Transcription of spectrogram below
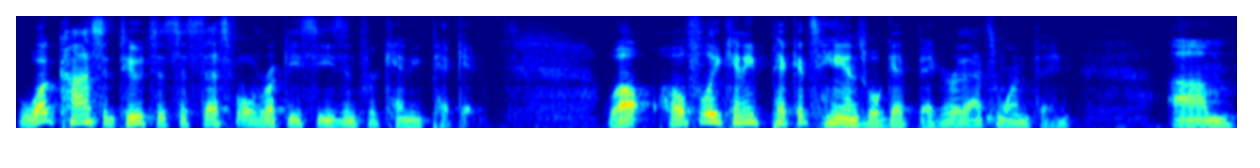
What constitutes a successful rookie season for Kenny Pickett? Well, hopefully Kenny Pickett's hands will get bigger. That's one thing. Um,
